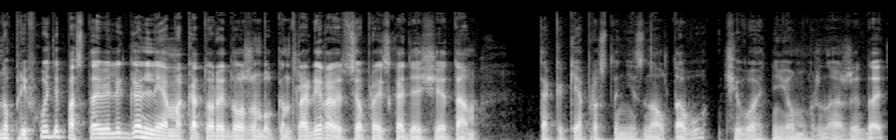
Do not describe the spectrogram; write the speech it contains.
но при входе поставили голема, который должен был контролировать все происходящее там — так как я просто не знал того, чего от нее можно ожидать.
